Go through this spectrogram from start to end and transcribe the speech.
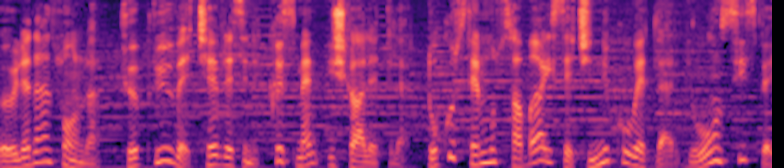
öğleden sonra köprüyü ve çevresini kısmen işgal ettiler. 9 Temmuz sabahı ise Çinli kuvvetler yoğun sis ve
